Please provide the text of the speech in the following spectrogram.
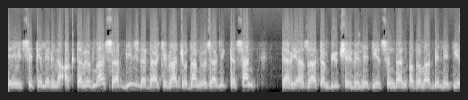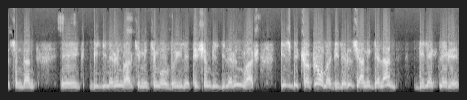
e, sitelerine aktarırlarsa biz de belki radyodan özellikle sen Derya zaten Büyükşehir Belediyesi'nden, Adalar Belediyesi'nden e, bilgilerin var. Kimin kim olduğu iletişim bilgilerin var. Biz bir köprü olabiliriz. Yani gelen dilekleri,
